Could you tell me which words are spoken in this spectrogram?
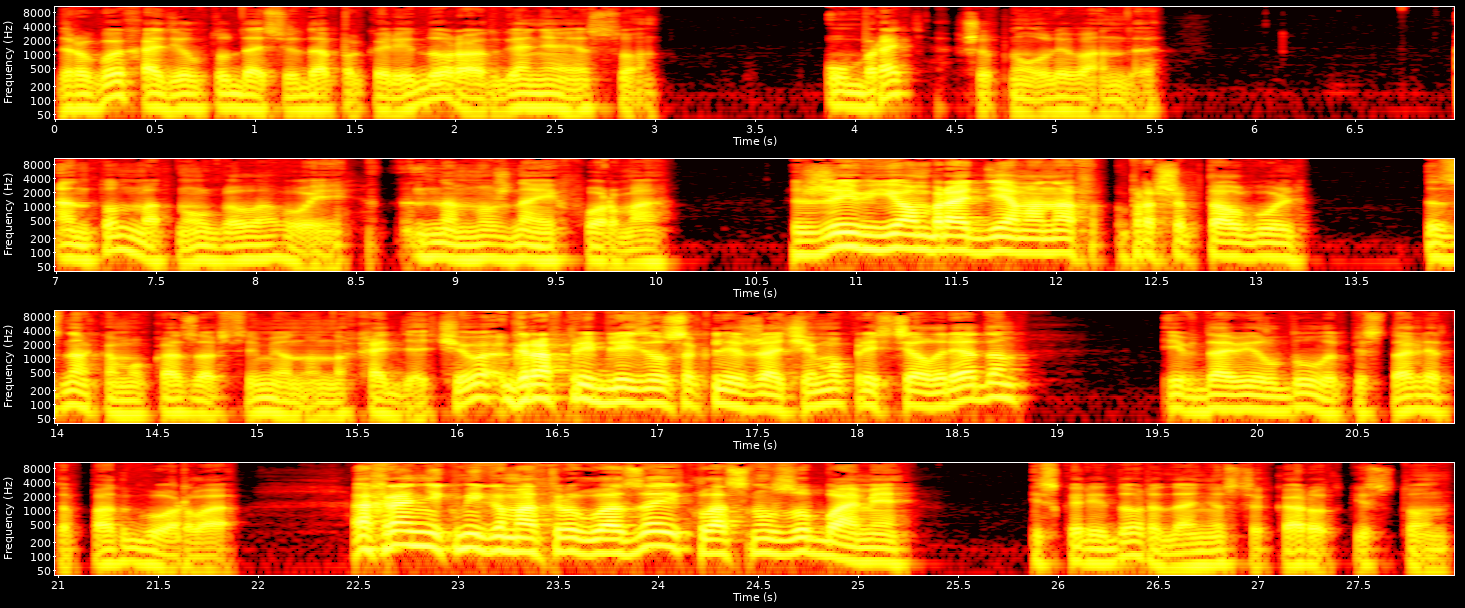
другой ходил туда-сюда по коридору, отгоняя сон. «Убрать?» — шепнул Леванда. Антон мотнул головой. «Нам нужна их форма». «Живьем, брат демонов!» — прошептал Гуль. Знаком указав Семену на ходячего, граф приблизился к лежачему, присел рядом и вдавил дуло пистолета под горло. Охранник мигом открыл глаза и класнул зубами. Из коридора донесся короткий стон.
